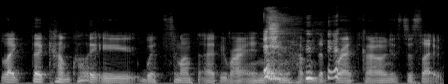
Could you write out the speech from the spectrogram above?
like the camp quality with Samantha Irby writing and having the bread phone is just like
